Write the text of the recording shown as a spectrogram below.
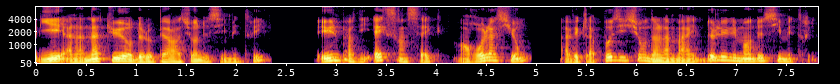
liée à la nature de l'opération de symétrie, et une partie extrinsèque en relation avec la position dans la maille de l'élément de symétrie.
